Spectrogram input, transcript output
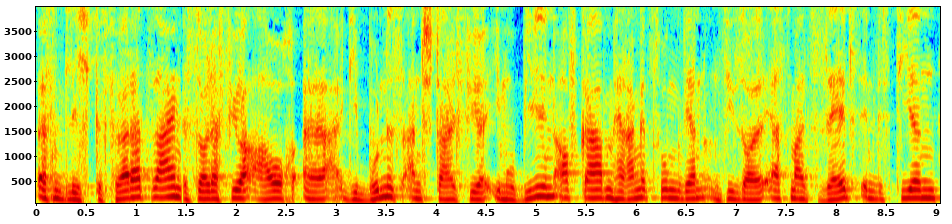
öffentlich gefördert sein. Es soll dafür auch äh, die Bundesanstalt für Immobilienaufgaben herangezogen werden und sie soll erstmals selbst investieren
